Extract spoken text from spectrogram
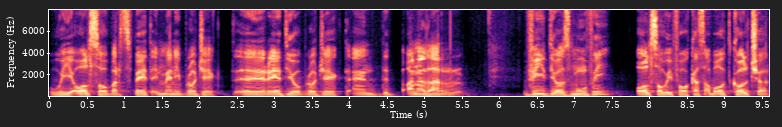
We also participate in many project, uh, radio project, and another videos, movie. Also, we focus about culture.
